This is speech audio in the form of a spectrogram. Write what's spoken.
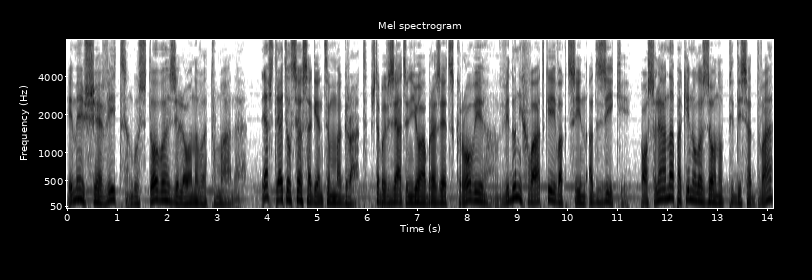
имеющая вид густого зеленого тумана. Я встретился с агентом Маград, чтобы взять у нее образец крови ввиду нехватки вакцин от Зики. После она покинула зону 52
